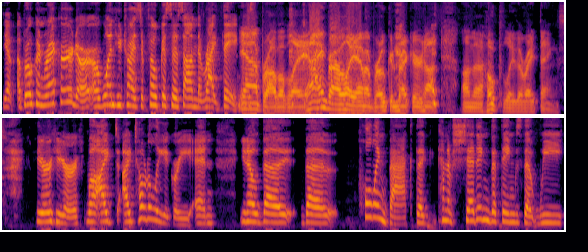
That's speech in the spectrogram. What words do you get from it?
Yep, a broken record or, or one who tries to focus us on the right things. Yeah, probably. I probably am a broken record on on the hopefully the right things. Here, here. Well, I I totally agree, and you know the the pulling back, the kind of shedding the things that we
